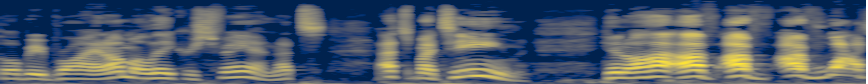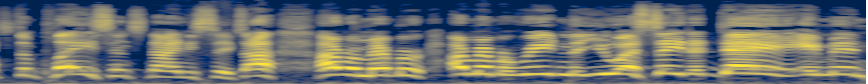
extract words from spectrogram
Kobe Bryant. I'm a Lakers fan. That's that's my team. You know, I, have I've, I've watched them play since 96. I, I remember I remember reading the USA Today, amen,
